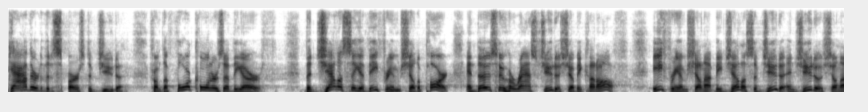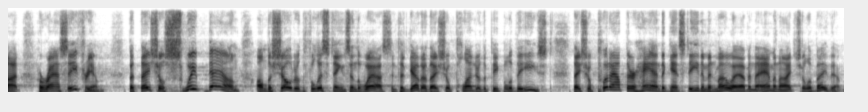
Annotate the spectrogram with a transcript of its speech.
gather the dispersed of Judah from the four corners of the earth. The jealousy of Ephraim shall depart, and those who harass Judah shall be cut off. Ephraim shall not be jealous of Judah, and Judah shall not harass Ephraim. But they shall sweep down on the shoulder of the Philistines in the west, and together they shall plunder the people of the east. They shall put out their hand against Edom and Moab, and the Ammonites shall obey them.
